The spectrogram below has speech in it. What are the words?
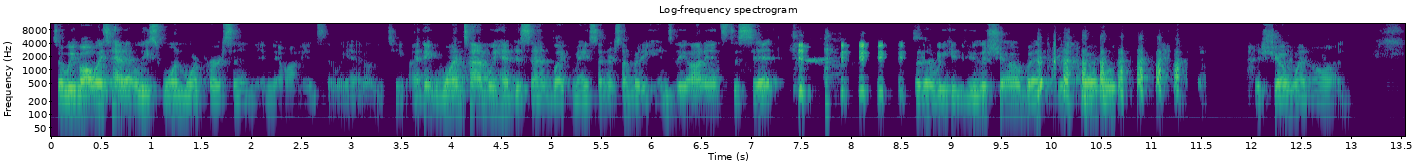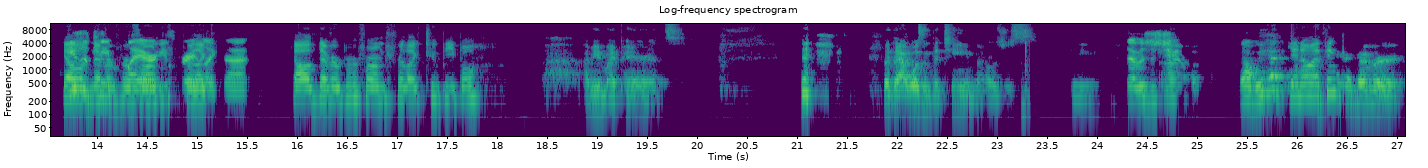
So we've always had at least one more person in the audience than we had on the team. I think one time we had to send like Mason or somebody into the audience to sit so that we could do the show, but the show, the show went on. Y'all He's a have never team player. performed He's for, great like, like that. y'all have never performed for like two people. I mean, my parents, but that wasn't the team. That was just me. That was just Uh, no, we had. You know, I think can't remember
